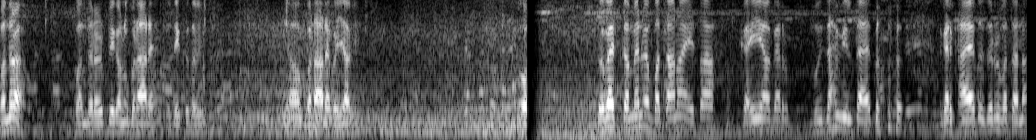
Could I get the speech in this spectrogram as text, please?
पंद्रह। पंद्रह रुपये का हम लोग बना रहे हैं। तो देख सकते अभी। यहाँ बना रहे हैं भैया अभी। तो बस कमेंट में बताना ऐसा कहीं अगर भूसा मिलता है तो अगर खाया तो ज़रूर बताना,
